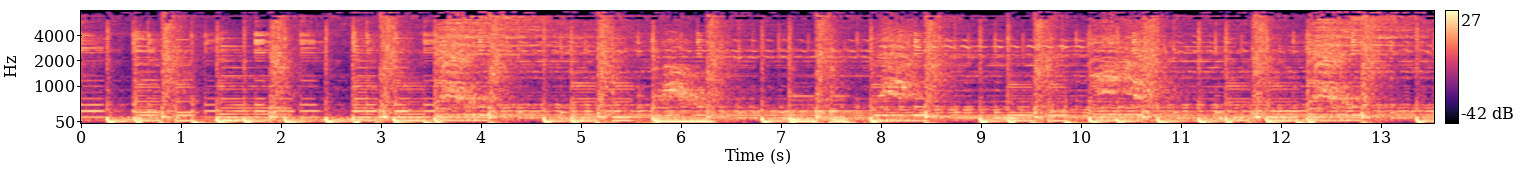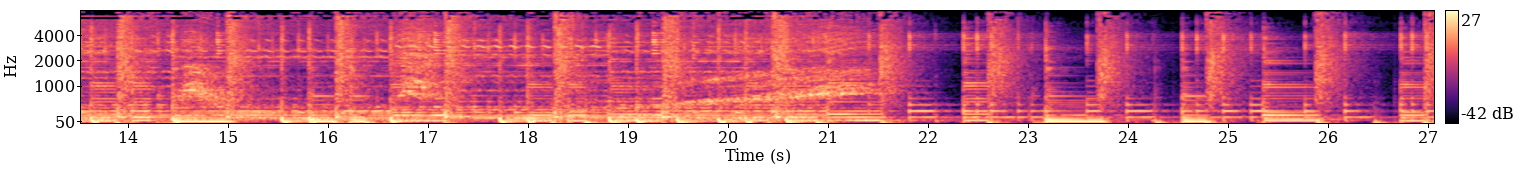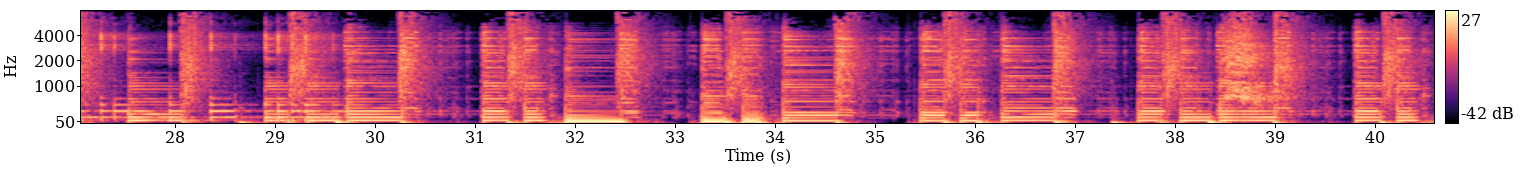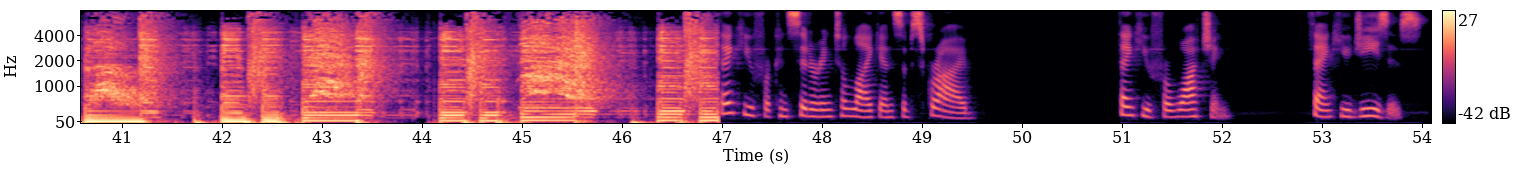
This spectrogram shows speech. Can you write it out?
Thank you. Thank you for considering to like and subscribe. Thank you for watching. Thank you, Jesus.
